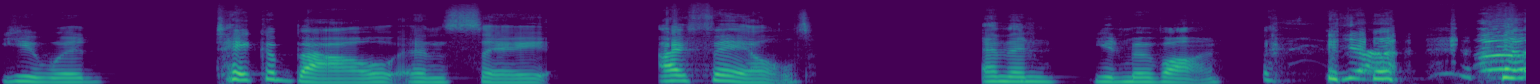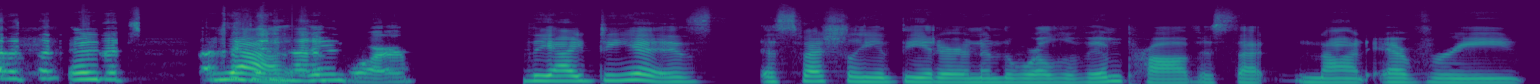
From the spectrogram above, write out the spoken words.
you would take a bow and say, I failed. And then you'd move on. Yeah. Oh, that's, that's, that's a yeah, good and the idea is, especially in theater and in the world of improv, is that not every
